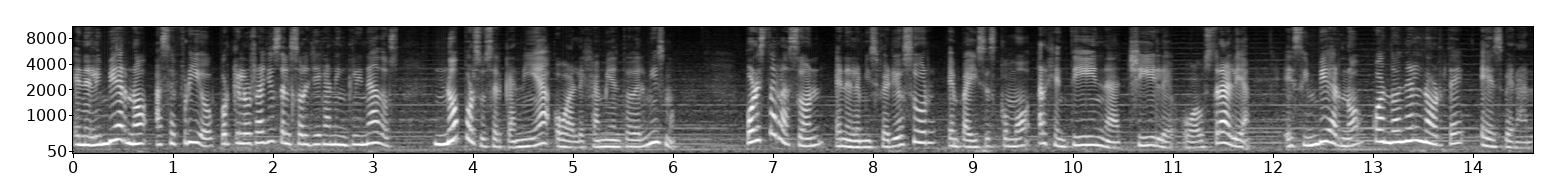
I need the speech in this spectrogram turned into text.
En el invierno hace frío porque los rayos del Sol llegan inclinados, no por su cercanía o alejamiento del mismo. Por esta razón, en el hemisferio sur, en países como Argentina, Chile o Australia, es invierno cuando en el norte es verano.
